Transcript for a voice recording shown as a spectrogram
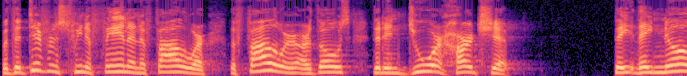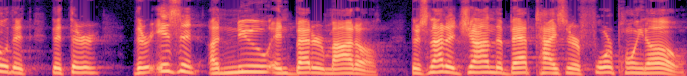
But the difference between a fan and a follower the follower are those that endure hardship they, they know that, that there, there isn't a new and better model. There's not a John the Baptizer 4.0.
